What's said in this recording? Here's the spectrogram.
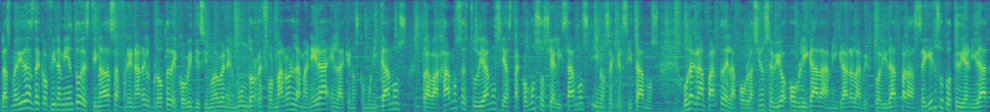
Las medidas de confinamiento destinadas a frenar el brote de COVID-19 en el mundo reformaron la manera en la que nos comunicamos, trabajamos, estudiamos y hasta cómo socializamos y nos ejercitamos. Una gran parte de la población se vio obligada a migrar a la virtualidad para seguir su cotidianidad,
